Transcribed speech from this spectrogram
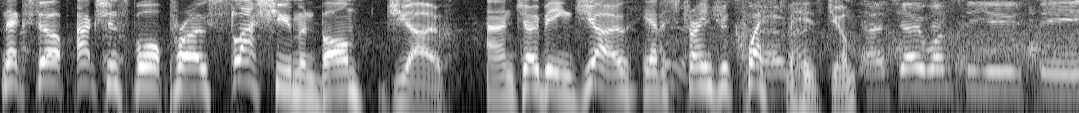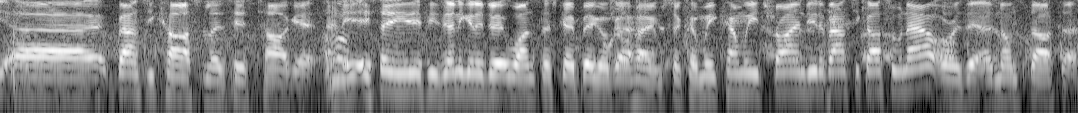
Next up, action sport pro slash human bomb, Joe. And Joe being Joe, he had a strange request for his jump. Uh, Joe wants to use the uh, bouncy castle as his target, and he, he's saying if he's only going to do it once, let's go big or go home. So can we can we try and do the bouncy castle now, or is it a non-starter?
